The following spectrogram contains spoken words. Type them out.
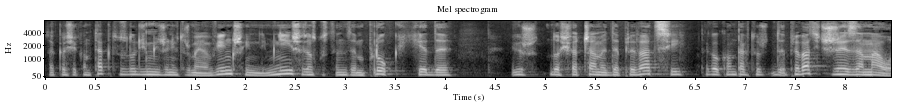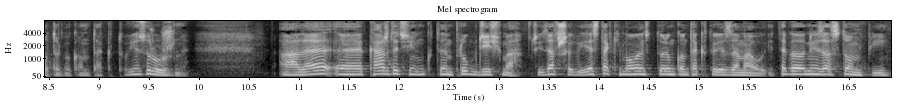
w zakresie kontaktu z ludźmi, że niektórzy mają większe, inni mniejsze. W związku z tym ten próg, kiedy już doświadczamy deprywacji tego kontaktu, deprywacji, czy że jest za mało tego kontaktu, jest różny ale e, każdy ten próg gdzieś ma. Czyli zawsze jest taki moment, w którym kontaktu jest za mały. I tego nie zastąpi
